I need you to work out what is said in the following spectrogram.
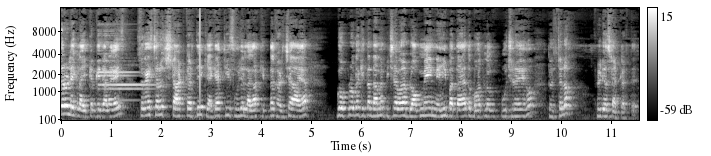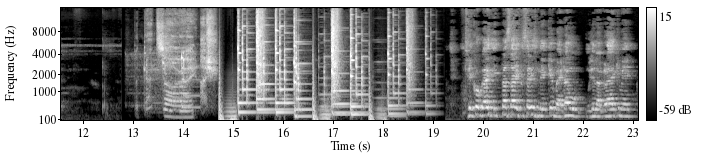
ज़रूर एक लाइक करके जाना गाइस सो गाइस चलो स्टार्ट करते हैं क्या क्या चीज़ मुझे लगा कितना खर्चा आया। गोप्रो का कितना दाम है पिछले वाला ब्लॉग में नहीं बताया तो बहुत लोग पूछ रहे हो। तो चलो वीडियो स्टार्ट करते हैं। देखो गाइस इतना सारा एक्सरसाइज लेके बैठा हूँ मुझे लग रहा है कि मैं एक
